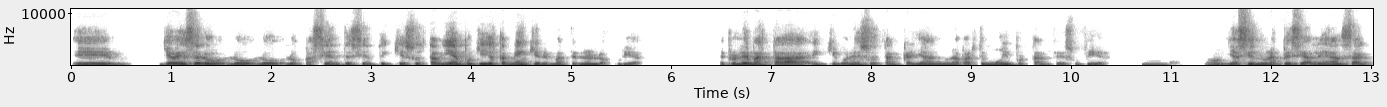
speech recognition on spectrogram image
y a veces los pacientes sienten que eso está bien, porque ellos también quieren mantener la oscuridad. El problema está en que con eso están callando una parte muy importante de su vida. Mm. ¿no? Y haciendo una especie de alianza,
